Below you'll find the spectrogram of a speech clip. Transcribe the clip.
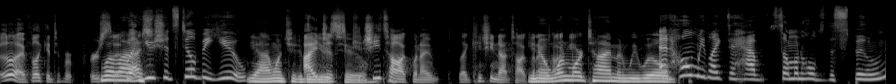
oh I feel like a different person. Uh, well, Well, I you should still be you. Yeah, I want you to be I you just too. can she talk when I like can she not talk? You when know, I'm one more time, and we will. At home, we like to have someone holds the spoon,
